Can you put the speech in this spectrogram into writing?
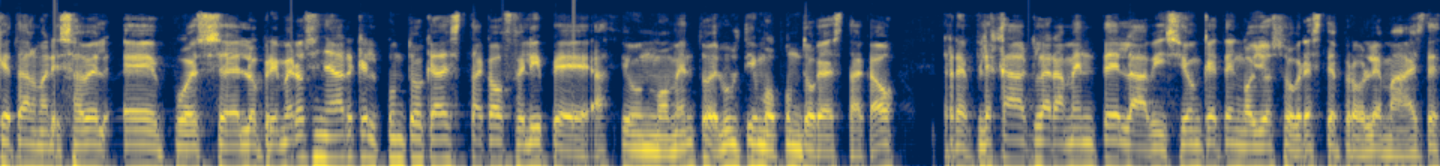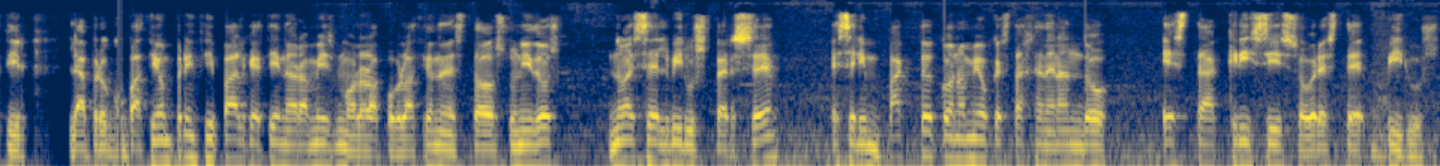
¿Qué tal, Marisabel? pues lo primero señalar que el punto que ha destacado Felipe hace un momento, el último punto que ha destacado, refleja claramente la visión que tengo yo sobre este problema. Es decir, la preocupación principal que tiene ahora mismo la población en Estados Unidos no es el virus per se, es el impacto económico que está generando esta crisis sobre este virus.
